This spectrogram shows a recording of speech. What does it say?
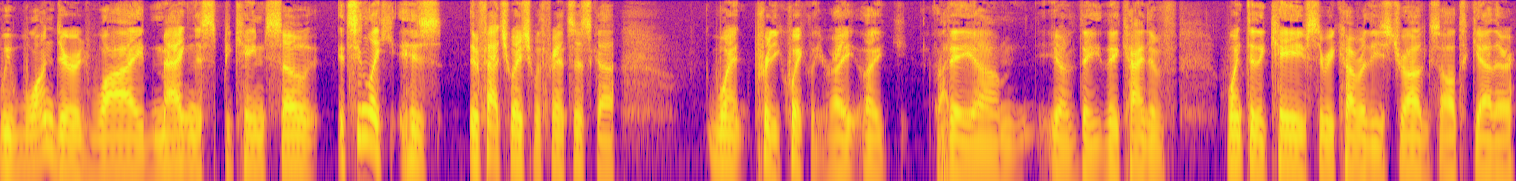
we wondered why Magnus became so. It seemed like his infatuation with Francisca went pretty quickly, right? Like Right. they, um, you know, they they kind of went to the caves to recover these drugs all together,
